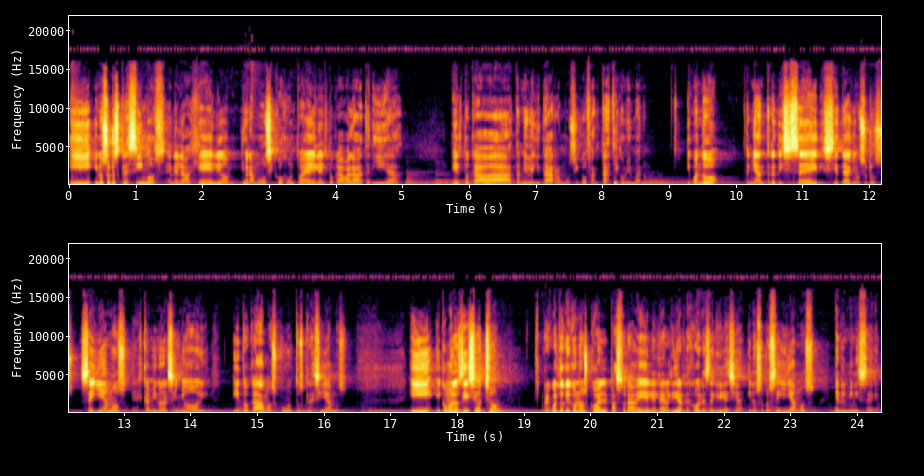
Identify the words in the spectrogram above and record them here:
Y, y, nosotros crecimos en el Evangelio. Yo era músico junto a él. Él tocaba la batería. Él tocaba también la guitarra. Un músico fantástico, mi hermano. Y cuando tenía entre 16 y 17 años, nosotros seguíamos el camino del Señor y, tocábamos juntos, crecíamos. Y, como a los 18, recuerdo que conozco al pastor Abel, él era el líder de jóvenes de la iglesia, y nosotros seguíamos en el ministerio.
